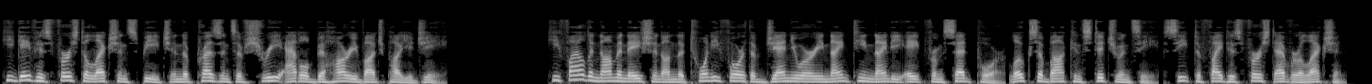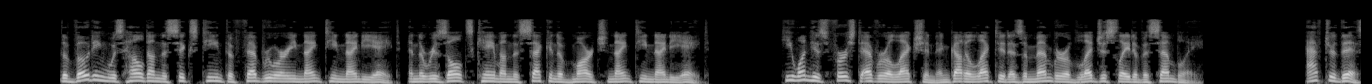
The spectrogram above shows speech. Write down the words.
He gave his first election speech in the presence of Sri Atal Bihari Vajpayee he filed a nomination on 24 January 1998 from Saidpur Lok Sabha constituency seat to fight his first ever election. The voting was held on 16 February 1998, and the results came on 2 March 1998. He won his first ever election and got elected as a member of Legislative Assembly. After this,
